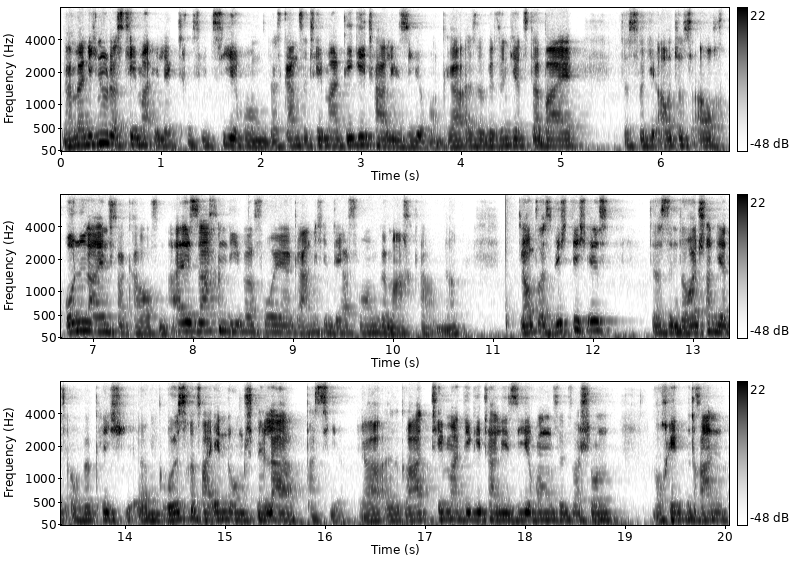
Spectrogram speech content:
wir haben ja nicht nur das Thema Elektrifizierung, das ganze Thema Digitalisierung. Ja, also wir sind jetzt dabei, dass wir die Autos auch online verkaufen. All Sachen, die wir vorher gar nicht in der Form gemacht haben. Ne? Ich glaube, was wichtig ist, dass in Deutschland jetzt auch wirklich ähm, größere Veränderungen schneller passieren. Ja, also gerade Thema Digitalisierung sind wir schon noch hinten dran.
